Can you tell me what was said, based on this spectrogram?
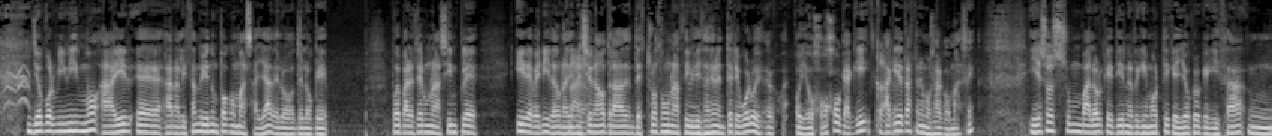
yo por mí mismo a ir eh, analizando y viendo un poco más allá de lo, de lo que puede parecer una simple y venida de una Claro. dimensión a otra, destrozo una civilización entera y vuelvo y, oye, ojo, ojo, que aquí, Claro. aquí detrás tenemos algo más, ¿eh? Y eso es un valor que tiene Ricky Morty que yo creo que quizá, mm,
